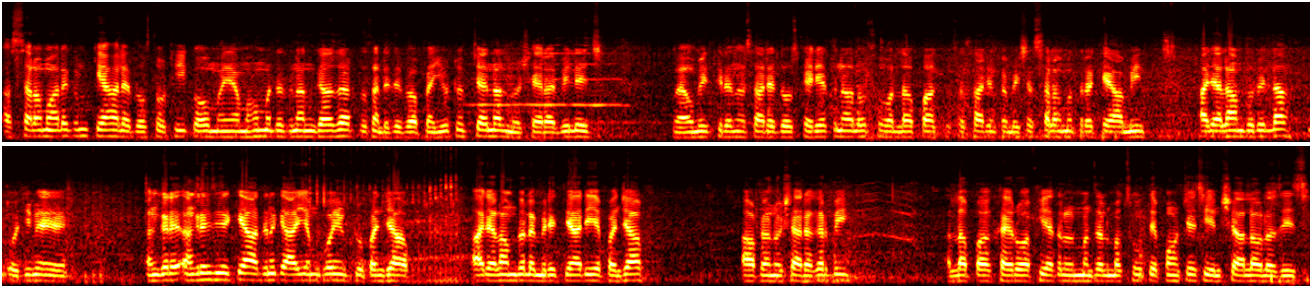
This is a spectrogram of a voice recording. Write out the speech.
السلام علیکم، کیا حال ہے دوستو؟ ٹھیک ہو؟ میں محمد ادنان گازر۔ تو سنڈے پہ اپنا یوٹیوب چینل نوشہرہ ویلیج۔ میں امید کرنا سارے دوست خیریت نالو سو اللہ پاک سارے ہمیشہ سلامت رکھے، آمین۔ آج الحمدللہ وہ جی میں انگریزی کیا آدھن کہ I am going to Punjab. آج الحمدللہ میری تیاری ہے پنجاب۔ آپ نے اگر بھی اللہ پاک خیر وفیت المنزل مقصود تے پہنچے سی، انشاءاللہ العزیز۔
